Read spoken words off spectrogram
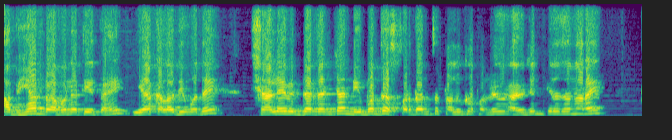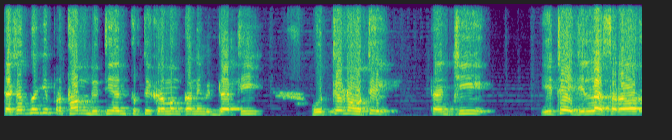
अभियान राबवण्यात येत आहे. या कालावधीमध्ये शालेय विद्यार्थ्यांच्या निबंध स्पर्धांचं तालुका पातळीवर आयोजन केलं जाणार आहे. त्याच्यातनं जी प्रथम द्वितीय आणि तृतीय क्रमांकाने विद्यार्थी उत्तीर्ण होतील त्यांची इथे जिल्हा स्तरावर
